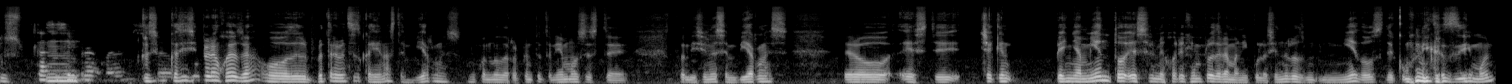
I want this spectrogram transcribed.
pues, casi mm, siempre eran jueves. Casi, siempre eran jueves, ¿ya? O de repente a veces caían hasta en viernes, cuando de repente teníamos este transmisiones en viernes. Pero este, chequen, Peñamiento es el mejor ejemplo de la manipulación de los miedos de comunicación.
